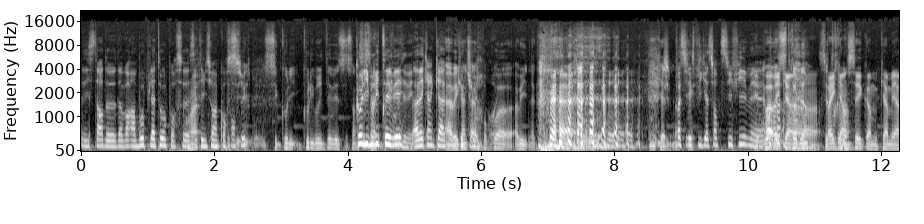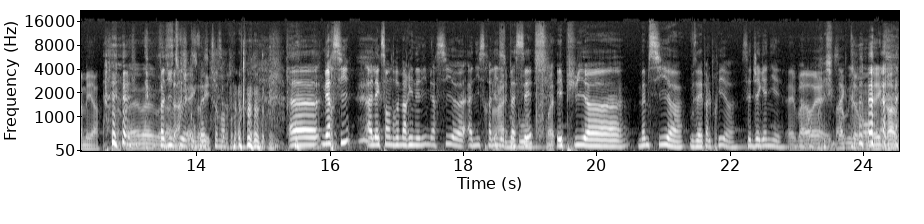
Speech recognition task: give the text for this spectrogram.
histoire de- d'avoir un beau plateau pour ce- Ouais. cette émission à course en C'est- sucre. C'est Coli- Colibri TV, c'est ça Colibri ça, TV, avec un K comme Avec un culture. K, pourquoi Ah oui, d'accord. Je sais pas si l'explication te suffit, mais euh, pas avec un, très bien, pas c'est avec très un bien. C comme Kamehameha. Pas du tout, exactement. Euh, merci Alexandre Marinelli, merci euh, Anis Rally d'être passé. Et puis, même si euh, vous n'avez pas le prix, euh, c'est déjà gagné. Eh bah ouais, compris. exactement. Mais grave,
